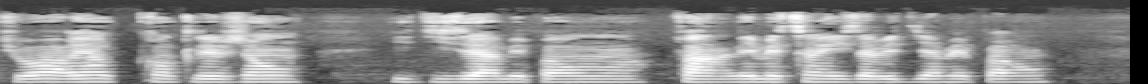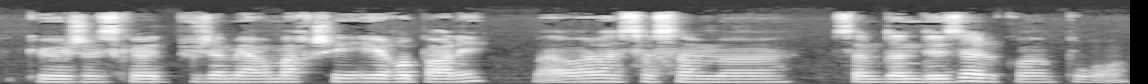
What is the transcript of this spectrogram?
Tu vois, rien que quand les gens ils disaient à mes parents, enfin les médecins ils avaient dit à mes parents que je risquerais de plus jamais remarcher et reparler. Bah voilà, ça ça me ça me donne des ailes quoi pour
